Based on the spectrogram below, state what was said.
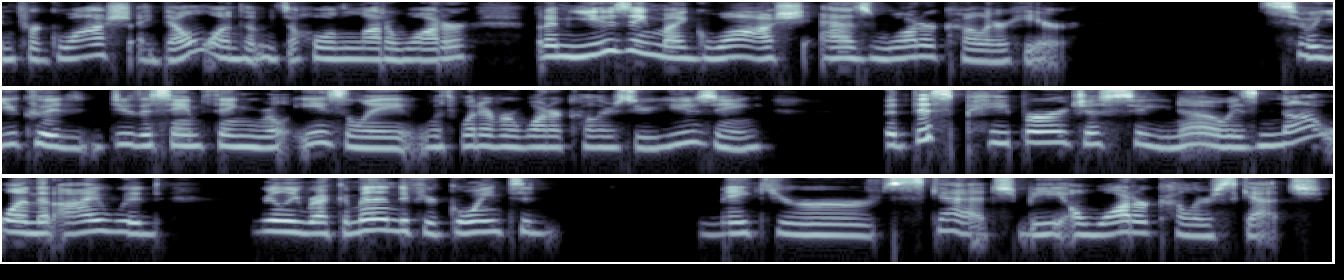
And for gouache, I don't want them to hold a lot of water, but I'm using my gouache as watercolor here. So you could do the same thing real easily with whatever watercolors you're using. But this paper, just so you know, is not one that I would really recommend if you're going to make your sketch be a watercolor sketch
